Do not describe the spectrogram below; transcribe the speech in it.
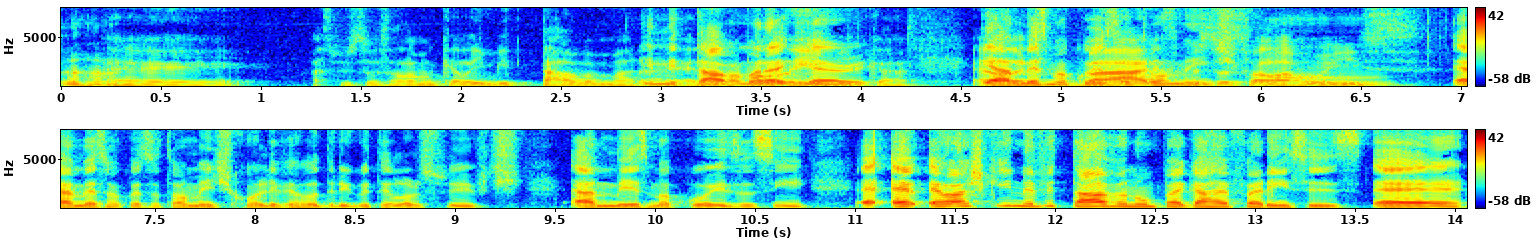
Aham. é, as pessoas falavam que ela imitava Mariah. Imitava Mariah Carey. polêmica. É a Ela, mesma coisa atualmente pessoas com... falavam isso. É a mesma coisa atualmente com Olivia Rodrigo e Taylor Swift. É a mesma coisa, assim. É, é- eu acho que é inevitável não pegar referências é,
